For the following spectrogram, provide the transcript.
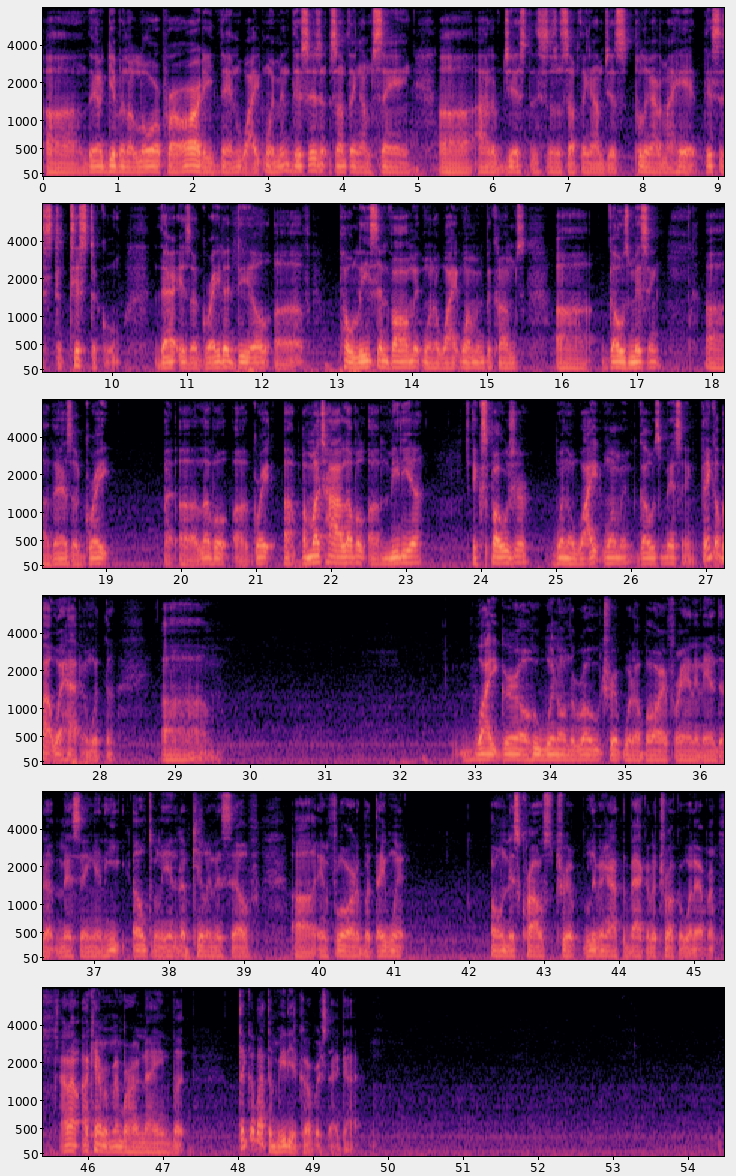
Uh, they are given a lower priority than white women. This isn't something I'm saying uh, out of just, this isn't something I'm just pulling out of my head. This is statistical. There is a greater deal of police involvement when a white woman becomes, uh, goes missing. Uh, there's a great uh, level, a great, a much higher level of media exposure when a white woman goes missing. Think about what happened with the um, white girl who went on the road trip with her boyfriend and ended up missing, and he ultimately ended up killing himself uh, in Florida. But they went on this cross trip, living out the back of the truck or whatever. I I can't remember her name, but think about the media coverage that got.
